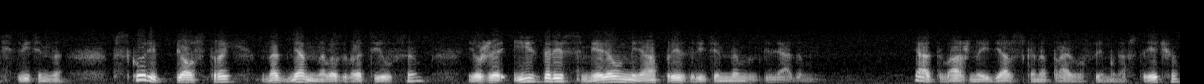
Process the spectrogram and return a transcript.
Действительно, вскоре пестрый надменно возвратился и уже издали смерил меня презрительным взглядом. Я отважно и дерзко направился ему навстречу.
